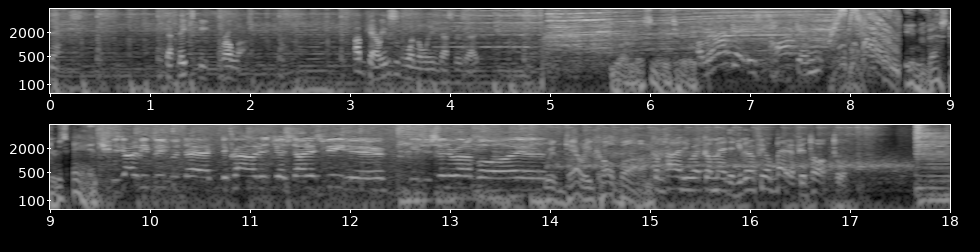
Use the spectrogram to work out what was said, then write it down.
next? That makes me throw up. I'm Gary. This is the one only Investor's Edge. You're listening to America is talking. Investor's Edge You gotta be pleased with that. The crowd is just on its feet here. He's a Cinderella boy. with Gary Kaltbaum. I'm highly recommended. You're gonna feel better if you talk to him.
